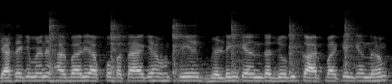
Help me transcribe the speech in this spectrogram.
जैसे कि मैंने हर बारी आपको बताया कि हम अपनी बिल्डिंग के अंदर, जो भी कार पार्किंग के अंदर हम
